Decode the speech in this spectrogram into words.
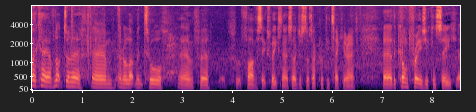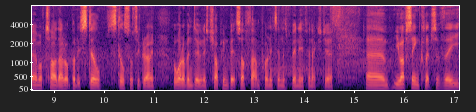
Okay, I've not done a, um, an allotment tour um, for, five or six weeks now, so I just thought I'd quickly take you around. Uh, the comfrey, as you can see, um, I've tied that up, but it's still still sort of growing. But what I've been doing is chopping bits off that and putting it in this bin here for next year. Um, you have seen clips of the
